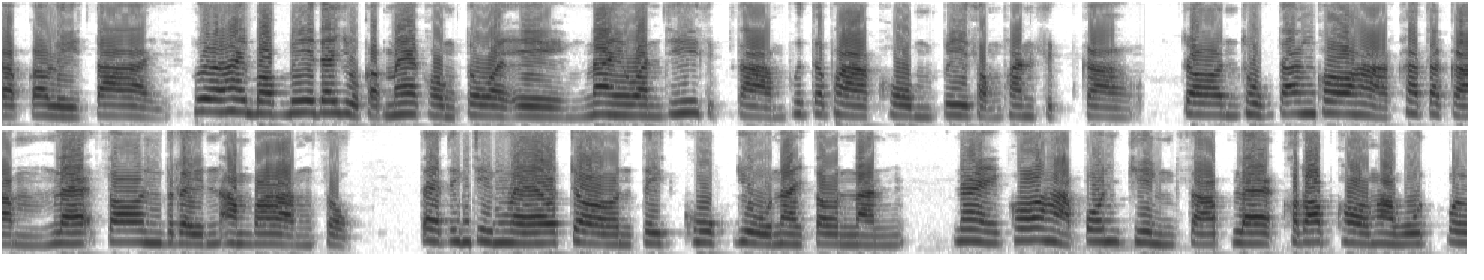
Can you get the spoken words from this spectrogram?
กับเกาหลีใต้ เพื่อให้บ๊อบบี้ได้อยู่กับแม่ของตัวเอง ในวันที่ 13 พฤษภาคมปี 2019 จอห์นถูกตั้งข้อหาฆาตกรรม และซ่อนเร้นอำพรางศพแต่จริงๆแล้วจอห์นติดคุกอยู่ในตอนนั้น ในข้อหาปล้นชิงทรัพย์และครอบครองอาวุธปื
